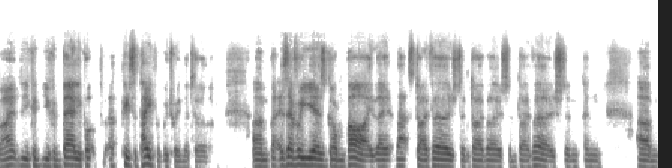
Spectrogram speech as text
right? You could you could barely put a piece of paper between the two of them. Um, but as every year's gone by, they, that's diverged and diverged and diverged. And, and um,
